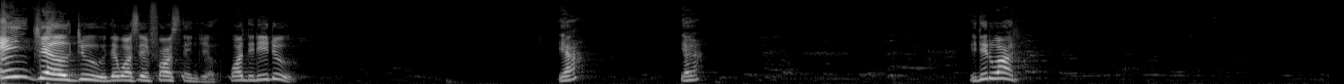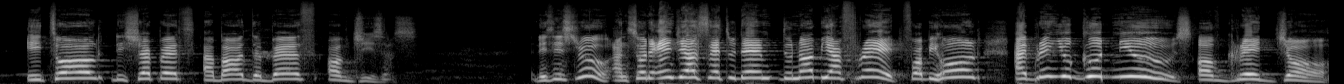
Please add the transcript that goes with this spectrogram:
angel do? There was a first angel. What did he do? Yeah? Yeah? He did what? he told the shepherds about the birth of Jesus. This is true. And so the angel said to them, Do not be afraid, for behold, I bring you good news of great joy,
